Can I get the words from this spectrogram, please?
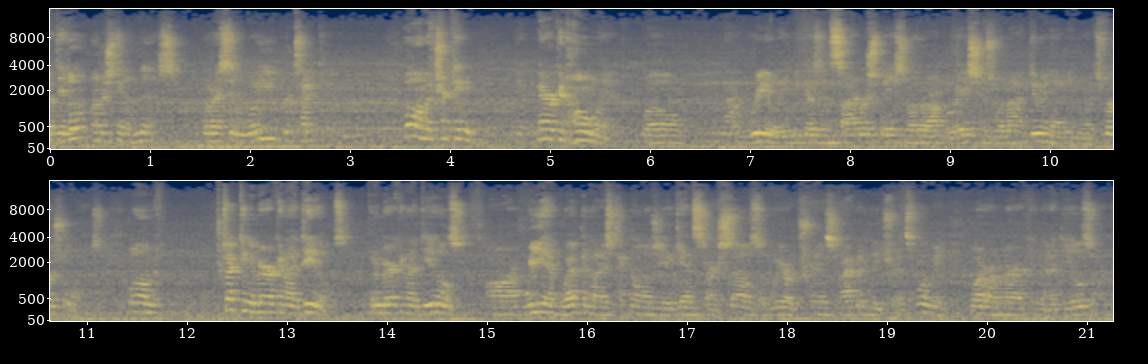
But they don't understand this. When I say, what are you protecting? Well, I'm protecting American homeland. Well, not really, because in cyberspace and other operations, we're not doing that anymore. It's virtualized. Well, I'm protecting American ideals, but American ideals are, we have weaponized technology against ourselves, and we are trans, rapidly transforming what our American ideals are.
